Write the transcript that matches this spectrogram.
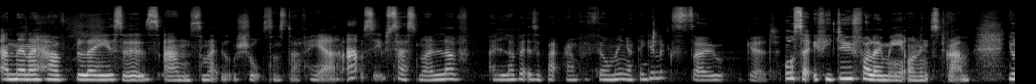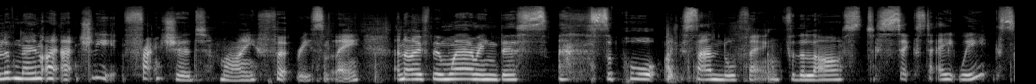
and then I have blazers and some like little shorts and stuff here. I'm absolutely obsessed and I love I love it as a background for filming. I think it looks so good. Also, if you do follow me on Instagram, you'll have known I actually fractured my foot recently and I've been wearing this support like sandal thing for the last six to eight weeks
